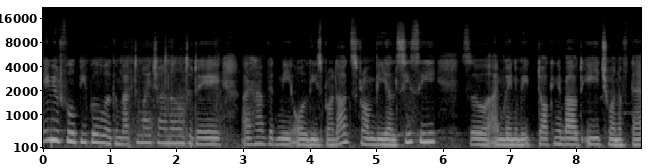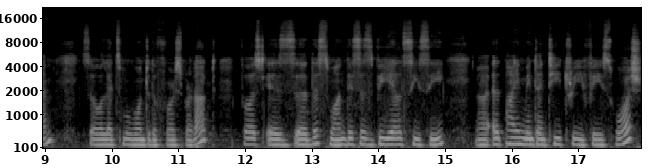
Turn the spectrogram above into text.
Hey beautiful people, welcome back to my channel. Today I have with me all these products from VLCC. So I'm going to be talking about each one of them. So let's move on to the first product. First is uh, this one. This is VLCC uh, Alpine Mint and Tea Tree Face Wash.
